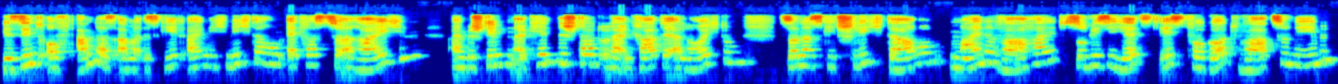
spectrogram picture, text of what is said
wir sind oft anders, aber es geht eigentlich nicht darum, etwas zu erreichen, einen bestimmten Erkenntnisstand oder einen Grad der Erleuchtung, sondern es geht schlicht darum, meine Wahrheit, so wie sie jetzt ist, vor Gott wahrzunehmen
